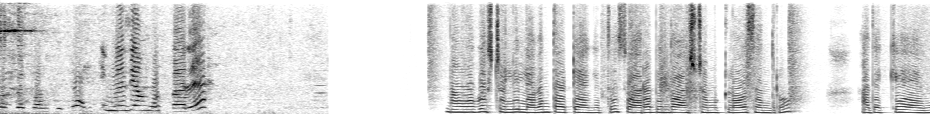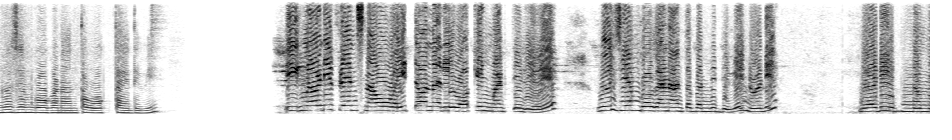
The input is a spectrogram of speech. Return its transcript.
ಹೋಗ್ಬೇಕು ಅಂತಿದ್ರು. ಅದಕ್ಕೆ ಮ್ಯೂಸಿಯಂ ಹೋಗ್ತಾವ್ರೆ ನಾವು ಹೋಗೋಷ್ಟರಲ್ಲಿ ಲೆವೆನ್ ತರ್ಟಿ ಆಗಿತ್ತು. ಸೊ ಅರಬಿಂದ ಆಶ್ರಮ ಕ್ಲೋಸ್ ಅಂದರು. ಅದಕ್ಕೆ ಮ್ಯೂಸಿಯಂಗೆ ಹೋಗೋಣ ಅಂತ ಹೋಗ್ತಾ ಇದ್ದೀವಿ. ಈಗ ನೋಡಿ ಫ್ರೆಂಡ್ಸ್ ನಾವು ವೈಟ್ ಟೌನ್ ಅಲ್ಲಿ ವಾಕಿಂಗ್ ಮಾಡ್ತಿದೀವಿ ಮ್ಯೂಸಿಯಂ ಹೋಗೋಣ ಅಂತ ಬಂದಿದ್ದೀವಿ. ನೋಡಿ. ನೋಡಿ, ನಮ್ಮ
